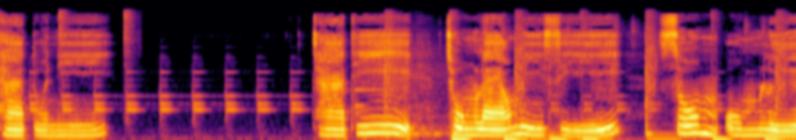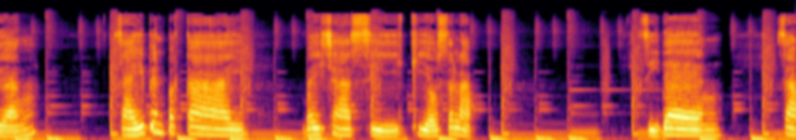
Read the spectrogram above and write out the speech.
ชาตัวนี้ ชาที่ชงแล้วมีสี ส้มอมเหลือง ใสเป็นประกาย ใบชาสีเขียวสลับ สีแดง สา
